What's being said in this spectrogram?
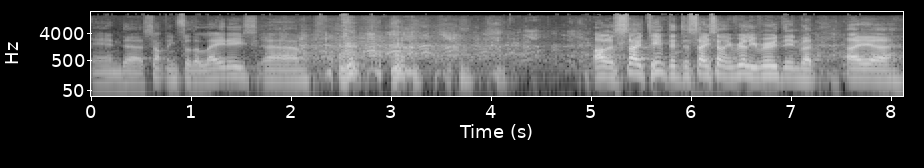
and uh, something for the ladies. Um, I was so tempted to say something really rude then, but I, uh,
